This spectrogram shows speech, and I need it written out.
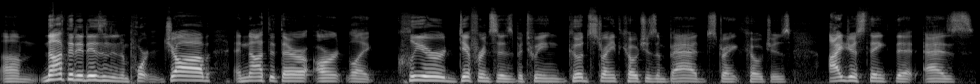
Um, not that it isn't an important job, and not that there aren't like clear differences between good strength coaches and bad strength coaches. I just think that as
